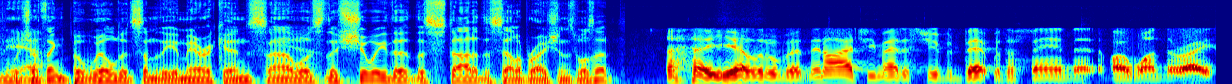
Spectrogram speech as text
which I think bewildered some of the Americans. Uh, Was the shoey the, the start of the celebrations, was it? yeah, a little bit. Then I actually made a stupid bet with a fan that if I won the race,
